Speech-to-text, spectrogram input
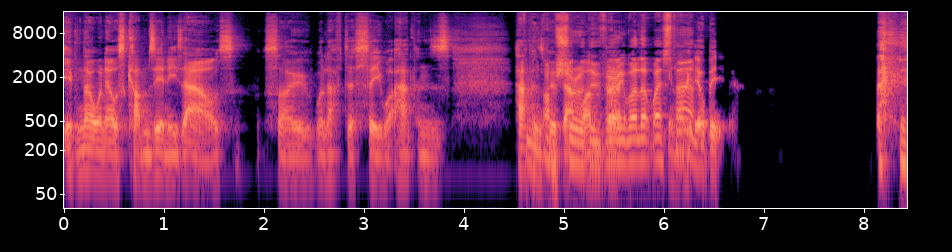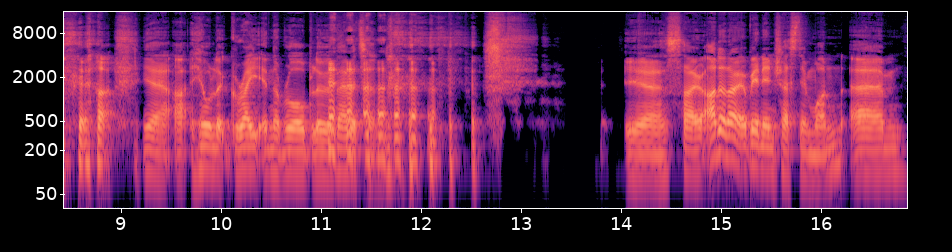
if no one else comes in, he's ours. So we'll have to see what happens happens I'm with sure that he'll one. do very but, well at West you know, Ham. it'll be. yeah, uh, he'll look great in the royal blue of Everton. yeah, so I don't know. It'll be an interesting one. Um,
